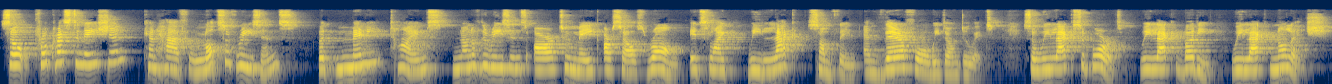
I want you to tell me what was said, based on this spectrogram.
So procrastination can have lots of reasons, but many times none of the reasons are to make ourselves wrong. It's like we lack something and therefore we don't do it. So we lack support, we lack body, we lack knowledge.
